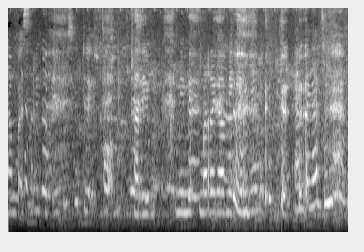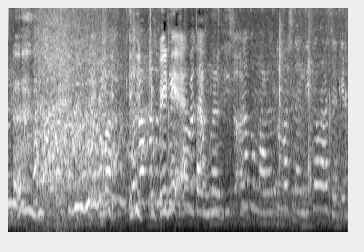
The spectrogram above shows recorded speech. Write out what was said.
nyampe seribet itu sih dek kok dari mimik mereka mikirnya enteng aja hidup ini enteng. bagi soalnya kemarin tuh Mas Nandi kan ngajakin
